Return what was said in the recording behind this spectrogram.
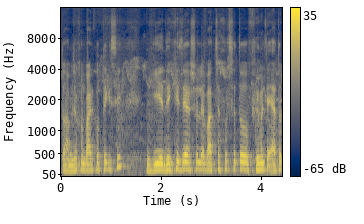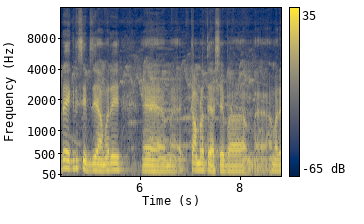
তো আমি যখন বাইর করতে গেছি গিয়ে দেখি যে আসলে বাচ্চা ফুটছে তো ফিমেলটা এতটা অ্যাগ্রেসিভ যে আমারে আম, কামড়াতে আসে বা আমারে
